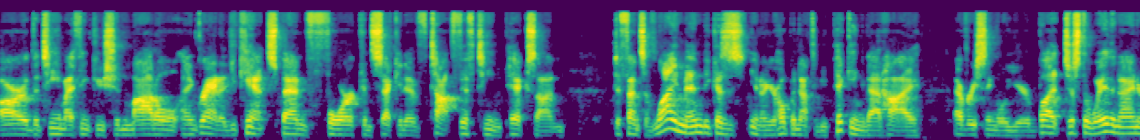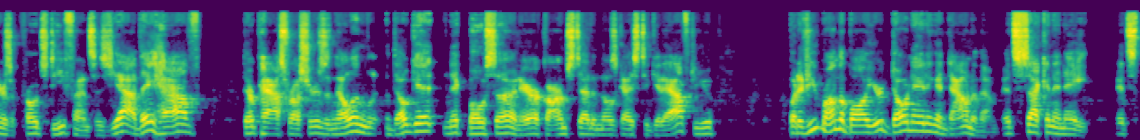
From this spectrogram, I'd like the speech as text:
are the team I think you should model. And granted, you can't spend four consecutive top 15 picks on defensive linemen because you know you're hoping not to be picking that high every single year. But just the way the Niners approach defense is, yeah, they have their pass rushers, and they'll they'll get Nick Bosa and Arik Armstead and those guys to get after you. But if you run the ball, you're donating it down to them. It's second and eight. It's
